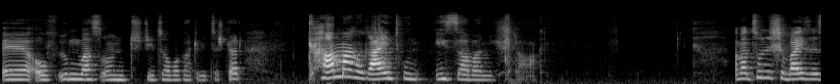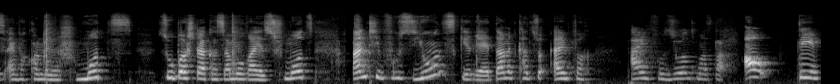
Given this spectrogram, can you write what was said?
äh, auf irgendwas und die Zauberkarte wird zerstört. Kann man reintun, ist aber nicht stark. Amazonische Weise ist einfach kompletter Schmutz. Super starker Samurai ist Schmutz. Antifusionsgerät. Damit kannst du einfach ein Fusionsmaster auf dem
